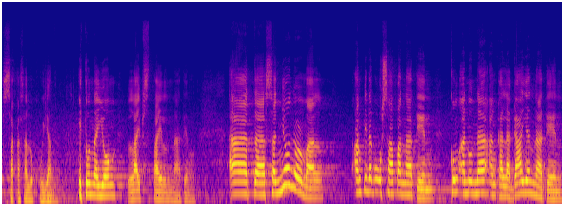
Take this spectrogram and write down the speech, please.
sa kasalukuyan. Ito na yung lifestyle natin. At uh, sa new normal, ang pinag-uusapan natin kung ano na ang kalagayan natin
